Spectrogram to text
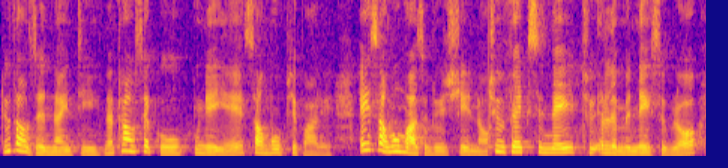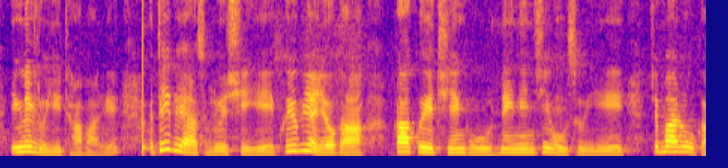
2019 2019ခုနှစ်ရဲ့ဆောင်မှုဖြစ်ပါတယ်။အဲ့ဆောင်မှုမှာဆိုလို့ရှိရင်တော့ to vaccinate to eliminate ဆိုပြီးတော့အင်္ဂလိပ်လိုရေးထားပါတယ်။အတိတ်ဘယ်ဟာဆိုလို့ရှိရင်ခွေးပြန်ယောဂကာကွယ်ခြင်းကိုနှိမ်နင်းခြင်းကိုဆိုရင်ကျမတို့က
